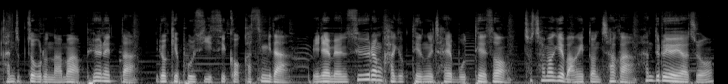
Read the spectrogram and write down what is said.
간접적으로나마 표현했다. 이렇게 볼 수 있을 것 같습니다. 왜냐면 수요랑 가격 대응을 잘 못해서 처참하게 망했던 차가 한둘이어야죠.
